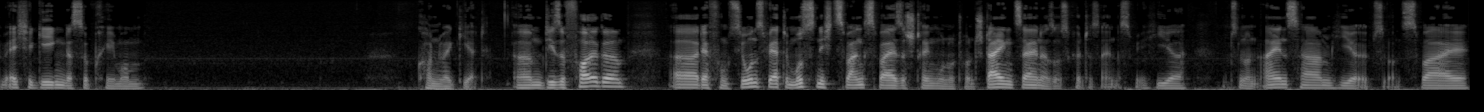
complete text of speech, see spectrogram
welche gegen das Supremum konvergiert. Ähm, diese Folge äh, der Funktionswerte muss nicht zwangsweise streng monoton steigend sein. Also es könnte sein, dass wir hier y1 haben, hier y2,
